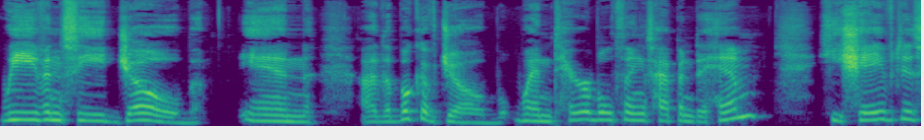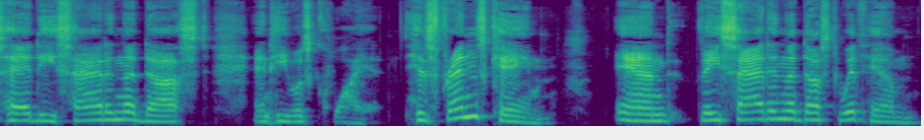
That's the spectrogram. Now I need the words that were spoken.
we even see Job in uh, the book of Job, when terrible things happened to him, he shaved his head, he sat in the dust, and he was quiet. His friends came and they sat in the dust with him,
